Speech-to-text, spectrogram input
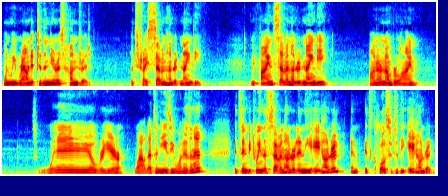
when we round it to the nearest hundred. Let's try 790. We find 790 on our number line. It's way over here. Wow, that's an easy one, isn't it? It's in between the 700 and the 800, and it's closer to the 800.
